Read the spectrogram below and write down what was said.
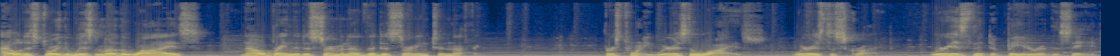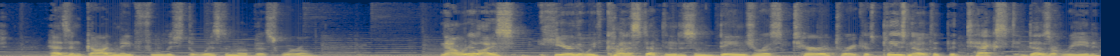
I will destroy the wisdom of the wise, and I will bring the discernment of the discerning to nothing. Verse 20, Where is the wise? Where is the scribe? Where is the debater of this age? Hasn't God made foolish the wisdom of this world? Now, realize here that we've kind of stepped into some dangerous territory because please note that the text doesn't read,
